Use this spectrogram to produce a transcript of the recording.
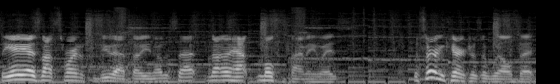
The AI is not smart enough to do that, though, you notice that? Not most of the time, anyways. With certain characters it will, but...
